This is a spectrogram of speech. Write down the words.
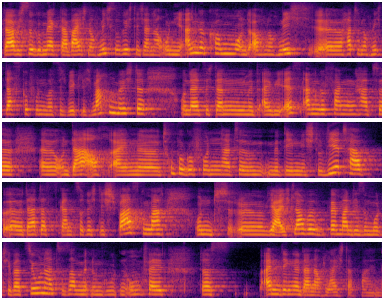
da habe ich so gemerkt, da war ich noch nicht so richtig an der Uni angekommen und auch noch nicht, äh, hatte noch nicht das gefunden, was ich wirklich machen möchte. Und als ich dann mit IBS angefangen hatte äh, und da auch eine Truppe gefunden hatte, mit denen ich studiert habe. Äh, da hat das Ganze richtig Spaß gemacht. Und äh, ja, ich glaube, wenn man diese Motivation hat, zusammen mit einem guten Umfeld, dass einem Dinge dann auch leichter fallen.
